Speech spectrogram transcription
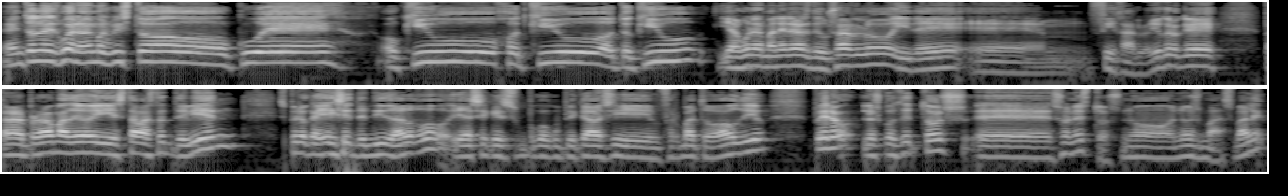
Entonces, bueno, hemos visto QE, o Q, Hot Q, Auto Q y algunas maneras de usarlo y de eh, fijarlo. Yo creo que para el programa de hoy está bastante bien. Espero que hayáis entendido algo. Ya sé que es un poco complicado así en formato audio, pero los conceptos eh, son estos, no, no es más, ¿vale?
